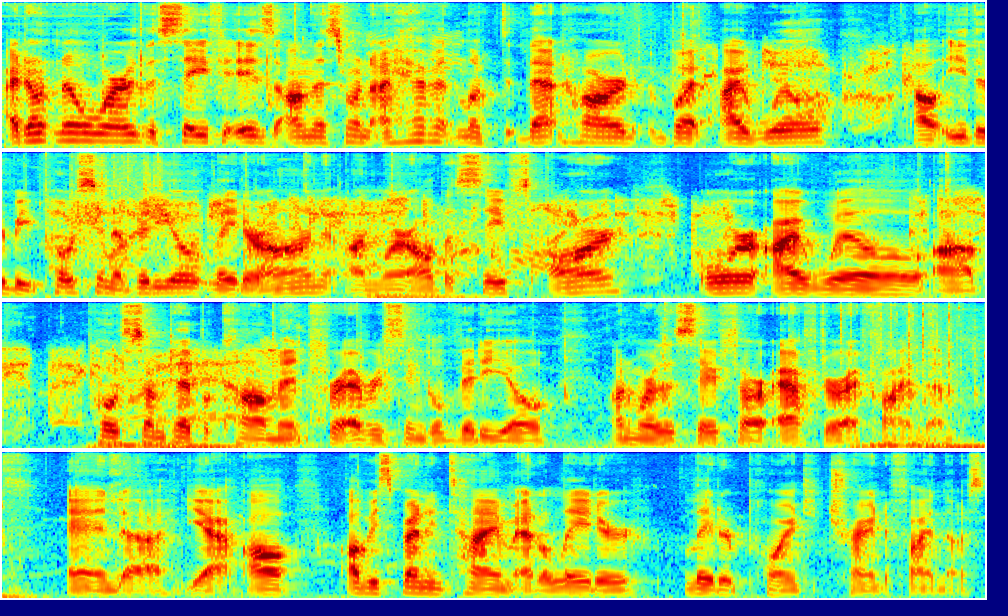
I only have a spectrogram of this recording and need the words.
I don't know where the safe is on this one. I haven't looked that hard, but I will. I'll either be posting a video later on on where all the safes are, or I will uh, post some type of comment for every single video on where the safes are after I find them. And uh, yeah, I'll I'll be spending time at a later later point trying to find those.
